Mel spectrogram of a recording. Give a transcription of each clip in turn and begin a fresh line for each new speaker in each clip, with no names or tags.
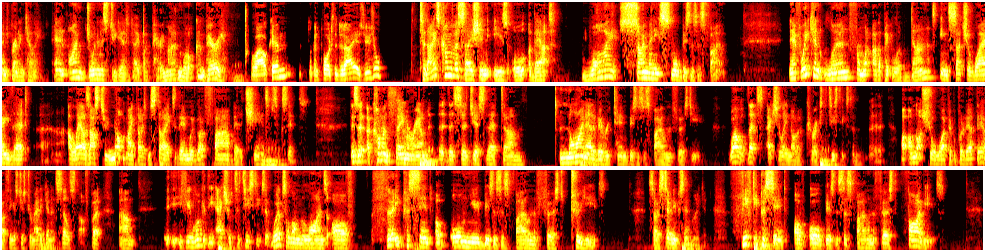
name's Brendan Kelly, and I'm joined in the studio today by Perry Martin. Welcome, Perry.
Welcome. Looking forward to today, as usual.
Today's conversation is all about why so many small businesses fail. Now, if we can learn from what other people have done in such a way that uh, allows us to not make those mistakes, then we've got a far better chance of success. There's a, a common theme around that, that suggests that um, nine out of every 10 businesses fail in the first year. Well, that's actually not a correct statistics. And uh, I'm not sure why people put it out there. I think it's just dramatic and it sells stuff. But um, if you look at the actual statistics, it works along the lines of 30% of all new businesses fail in the first two years. So 70% make it. 50% of all businesses fail in the first five years.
